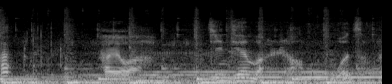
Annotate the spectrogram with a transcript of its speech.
哎，还有啊，今天晚上我怎么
